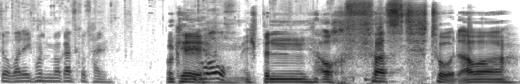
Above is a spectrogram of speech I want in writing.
So, warte, ich muss mich mal ganz kurz heilen. Okay, Du auch. ich bin auch fast tot, aber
